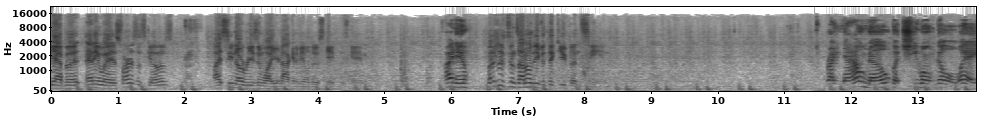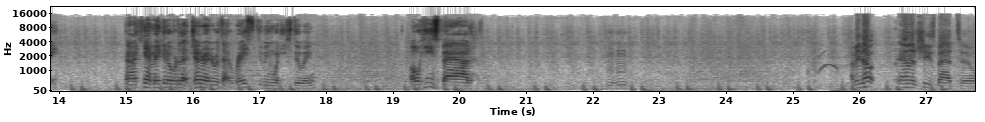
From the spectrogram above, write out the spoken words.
Yeah, but anyway, as far as this goes, I see no reason why you're not going to be able to escape this game. I do. Especially since I don't even think you've been seen. Right now, no, but she won't go away. And I can't make it over to that generator with that Wraith doing what he's doing. Oh, he's bad. Mm-hmm. I mean, that. And then she's bad too.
